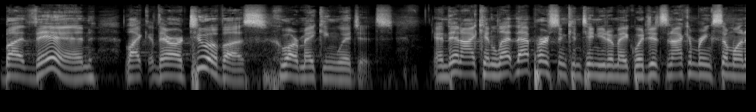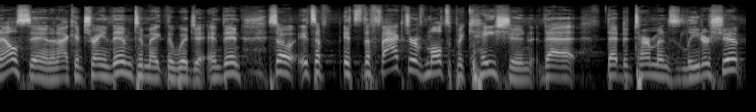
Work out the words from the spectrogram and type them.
But then, like, there are two of us who are making widgets. And then I can let that person continue to make widgets and I can bring someone else in and I can train them to make the widget. And then, so it's a, it's the factor of multiplication that, that determines leadership.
